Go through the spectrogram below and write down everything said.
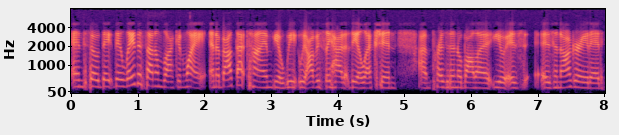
And so they, they lay this out in black and white. And about that time, you know, we, we obviously had the election. Um, President Obama, you know, is, is inaugurated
